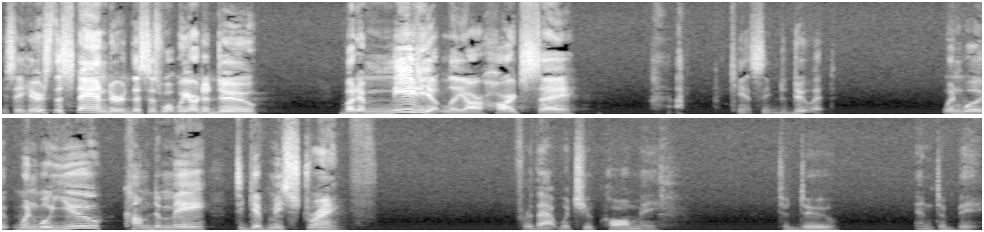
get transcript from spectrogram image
You see, here's the standard. This is what we are to do. But immediately our hearts say, I can't seem to do it. When will, when will you come to me to give me strength for that which you call me to do and to be?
